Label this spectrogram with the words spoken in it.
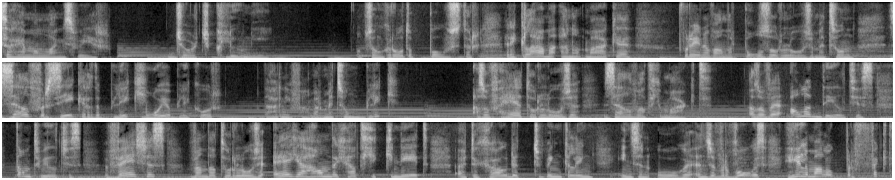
zag hem onlangs weer. George Clooney. Op zo'n grote poster. Reclame aan het maken voor een of ander polshorloge. Met zo'n zelfverzekerde blik. Mooie blik hoor, daar niet van. Maar met zo'n blik alsof hij het horloge zelf had gemaakt. Alsof hij alle deeltjes, tandwieltjes, vijsjes van dat horloge eigenhandig had gekneed uit de gouden twinkeling in zijn ogen en ze vervolgens helemaal ook perfect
